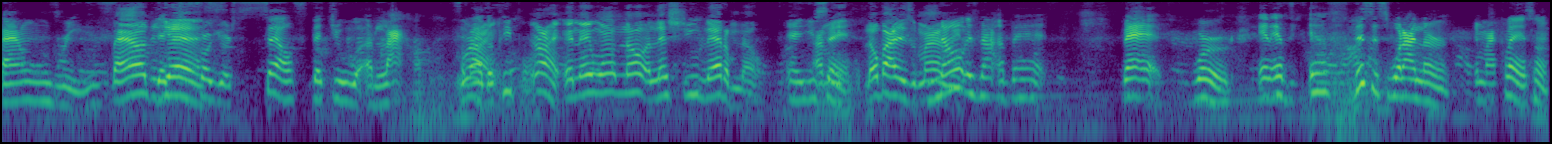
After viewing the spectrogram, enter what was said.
boundaries boundaries that you- yes. for yourself that you will allow for right. other people. Right, and they won't know unless you let them know. And you say, nobody's a mind no is not a bad bad word. And if if this is what I learned in my class, huh?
